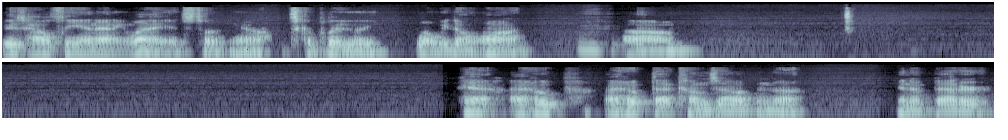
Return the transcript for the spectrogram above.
is healthy in any way. It's to, you know it's completely what we don't want. Mhm. um, yeah i hope i hope that comes out in a in a better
